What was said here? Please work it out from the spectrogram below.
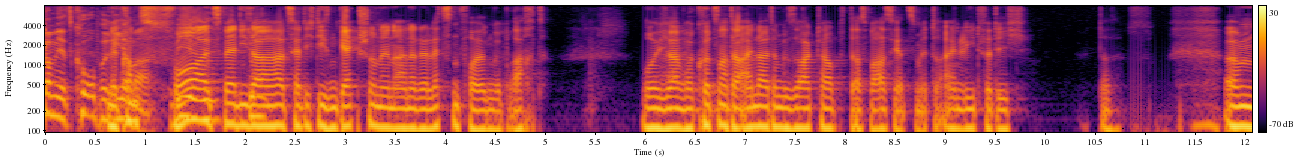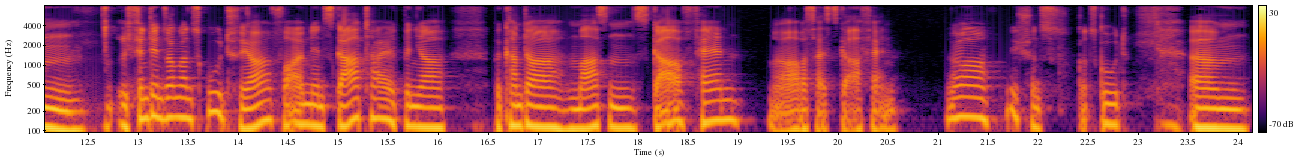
Komm, jetzt kooperieren Mir kommt vor, als wäre dieser, als hätte ich diesen Gag schon in einer der letzten Folgen gebracht. Wo ich einfach kurz nach der Einleitung gesagt habe, das war's jetzt mit ein Lied für dich. Das, ähm, ich finde den Song ganz gut, ja. Vor allem den Ska-Teil. Ich bin ja bekanntermaßen Ska-Fan. Ja, was heißt Ska-Fan? Ja, ich finde es ganz gut. Ähm,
